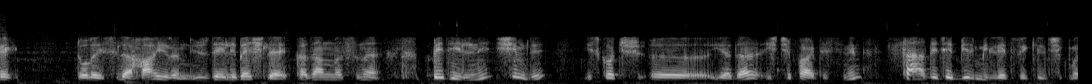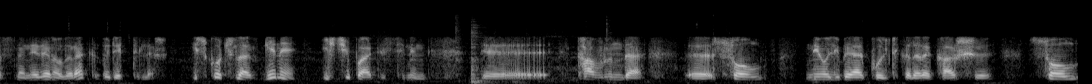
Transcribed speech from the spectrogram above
ve dolayısıyla hayırın %55 ile kazanmasını bedelini şimdi İskoç e, ya da İşçi Partisi'nin sadece bir milletvekili çıkmasına neden olarak ödettiler. İskoçlar gene İşçi Partisi'nin e, tavrında e, sol neoliberal politikalara karşı sol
